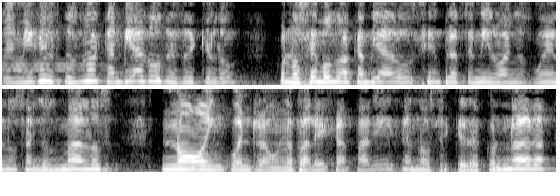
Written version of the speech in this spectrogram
Luis Miguel pues no ha cambiado desde que lo conocemos, no ha cambiado, siempre ha tenido años buenos, años malos, no encuentra una pareja, pareja, no se queda con nada.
